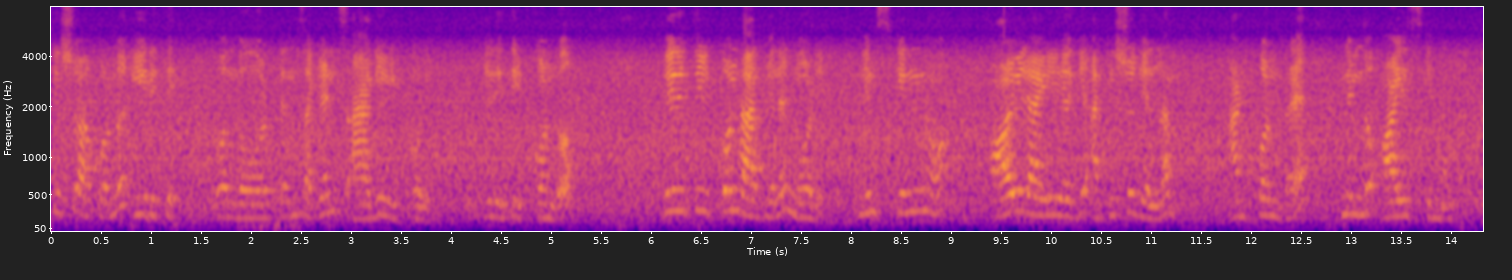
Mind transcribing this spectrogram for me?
ಟಿಶ್ಯೂ ಹಾಕ್ಕೊಂಡು ಈ ರೀತಿ ಒಂದು ಟೆನ್ ಸೆಕೆಂಡ್ಸ್ ಹಾಗೆ ಇಟ್ಕೊಳ್ಳಿ. ಈ ರೀತಿ ಇಟ್ಕೊಂಡು, ಈ ರೀತಿ ಇಟ್ಕೊಂಡಾದ್ಮೇಲೆ ನೋಡಿ, ನಿಮ್ಮ ಸ್ಕಿನ್ನು ಆಯಿಲ್ ಆಯಿಲಾಗಿ ಆ ಟಿಶ್ಯೂಗೆಲ್ಲ ಅಂಟ್ಕೊಂಡ್ರೆ ನಿಮ್ಮದು ಆಯಿಲ್ ಸ್ಕಿನ್ ಅಂತ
